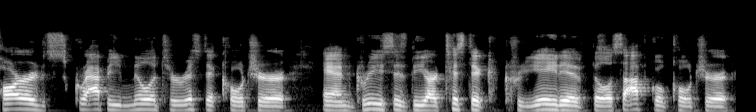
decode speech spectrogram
hard, scrappy, militaristic culture and Greece is the artistic, creative, philosophical culture.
